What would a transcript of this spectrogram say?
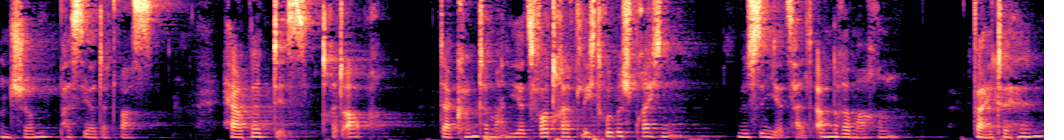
und schon passiert etwas. Herbert Diss tritt ab. Da könnte man jetzt vortrefflich drüber sprechen. Müssen jetzt halt andere machen. Weiterhin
